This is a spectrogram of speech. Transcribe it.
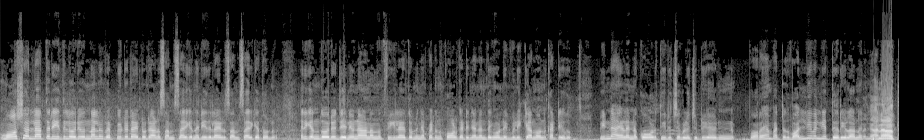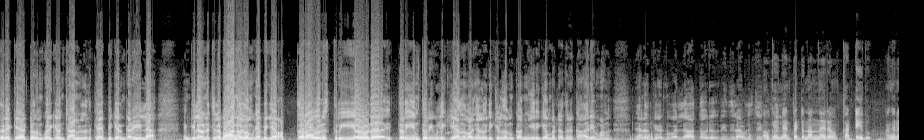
മോശമല്ലാത്ത രീതിയിൽ ഒരു എന്നാലും റെപ്യൂട്ടഡ് ആയിട്ട് ഒരാൾ സംസാരിക്കുന്ന രീതിയിൽ അയാൾ സംസാരിക്കാത്തതുകൊണ്ട് എനിക്ക് എന്തോ ഒരു ജെന്യൂൻ ആണെന്ന് ഫീൽ ആയതുകൊണ്ട് ഞാൻ പെട്ടെന്ന് കോൾ കട്ടി ഞാൻ എന്തെങ്കിലും കൊണ്ട് വിളിക്കാമെന്ന് പറഞ്ഞ് കട്ട് ചെയ്തു. പിന്നെ അയാൾ എന്നെ കോൾ തിരിച്ച് വിളിച്ചിട്ട് എന്നെ പറയാൻ പറ്റത് വലിയ വലിയ തെറികളാണ്. ഞാൻ ആ തെറി കേട്ടു. നമുക്ക് ഒരിക്കലും ചാനലിൽ കേൾപ്പിക്കാൻ കഴിയില്ല. എങ്കിലും അവന്റെ ചില ഭാഗങ്ങളൊക്കെ നമുക്ക് കേൾപ്പിക്കാം. അത്ര ഒരു സ്ത്രീയോട് ഇത്രയും തെറി വിളിക്കുക എന്ന് പറഞ്ഞാൽ ഒരിക്കലും നമുക്ക് അംഗീകരിക്കാൻ പറ്റാത്തൊരു കാര്യമാണ്. ഞാനത് കേട്ടു. വല്ലാത്ത ഒരു രീതിയിലാണ് വിളിച്ചത് ഓക്കെ ഞാൻ പെട്ടെന്ന് അന്നേരം കട്ട് ചെയ്തു. അങ്ങനെ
